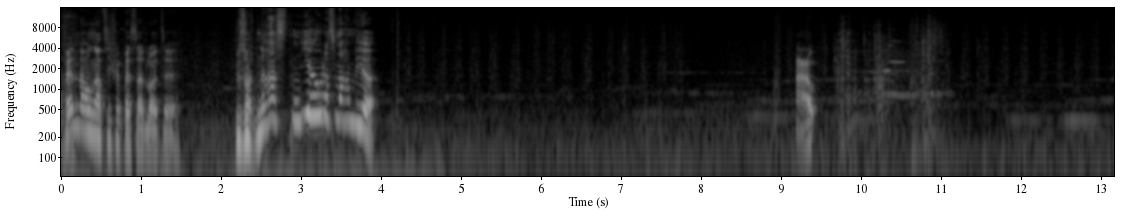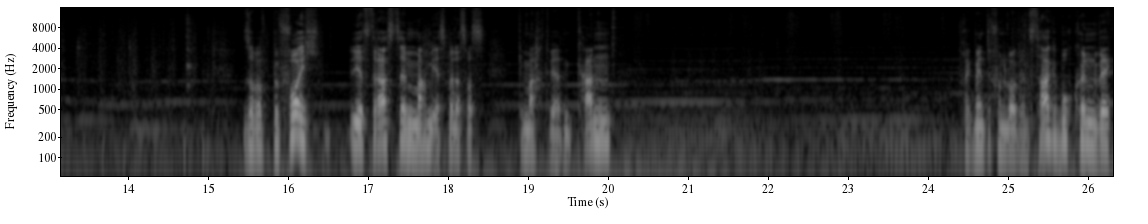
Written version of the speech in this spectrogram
Veränderung hat sich verbessert, Leute. Wir sollten rasten. Juhu, das machen wir. Au. So, aber bevor ich jetzt raste, machen wir erstmal das, was gemacht werden kann. Fragmente von Logrens Tagebuch können weg.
